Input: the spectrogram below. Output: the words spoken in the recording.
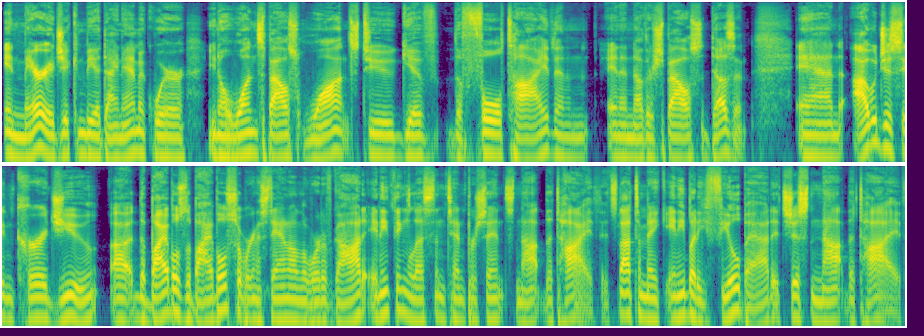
in marriage it can be a dynamic where, you know, one spouse wants to give the full tithe and and another spouse doesn't. And I would just encourage you, uh, the Bible's the Bible, so we're going to stand on the word of God. Anything less than 10% is not the tithe. It's not to make anybody feel bad, it's just not the tithe.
